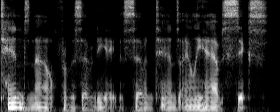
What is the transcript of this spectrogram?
tens now from the 78? The seven tens. I only have six.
